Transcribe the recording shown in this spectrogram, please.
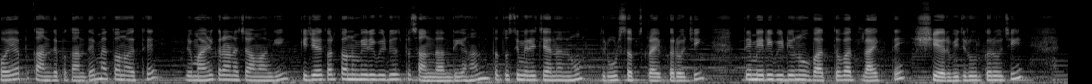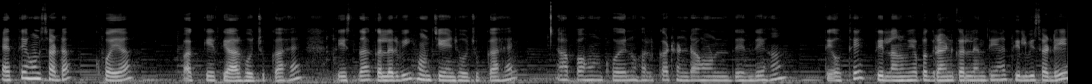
ਖੋਇਆ ਪਕਾਉਂਦੇ ਪਕਾਉਂਦੇ, ਮੈਂ ਤੁਹਾਨੂੰ ਇੱਥੇ ਰਿਮਾਈਂਡ ਕਰਾਉਣਾ ਚਾਹਾਂਗੀ ਕਿ ਜੇਕਰ ਤੁਹਾਨੂੰ ਮੇਰੀ ਵੀਡੀਓਜ਼ ਪਸੰਦ ਆਉਂਦੀਆਂ ਹਨ, ਤਾਂ ਤੁਸੀਂ ਮੇਰੇ ਚੈਨਲ ਨੂੰ ਜ਼ਰੂਰ ਸਬਸਕ੍ਰਾਈਬ ਕਰੋ ਜੀ ਤੇ ਮੇਰੀ ਵੀਡੀਓ ਨੂੰ ਵੱਧ ਤੋਂ ਵੱਧ ਲਾਈਕ ਤੇ ਸ਼ੇਅਰ ਵੀ ਜ਼ਰੂਰ ਕਰੋ ਜੀ। ਇੱਥੇ ਹੁਣ ਸਾਡਾ ਖੋਇਆ ਪੱਕ ਕੇ ਤਿਆਰ ਹੋ ਚੁੱਕਾ ਹੈ ਤੇ ਇਸ ਦਾ ਕਲਰ ਵੀ ਹੁਣ ਚੇਂਜ ਹੋ ਚੁੱਕਾ ਹੈ। ਆਪਾਂ ਹੁਣ ਖੋਏ ਨੂੰ ਹਲਕਾ ਠੰਡਾ ਹੋਣ ਦਿੰਦੇ ਹਾਂ ਤੇ ਉੱਥੇ ਤਿਲਾਂ ਨੂੰ ਵੀ ਆਪਾਂ ਗ੍ਰਾਈਂਡ ਕਰ ਲੈਂਦੇ ਹਾਂ। ਤਿਲ ਵੀ ਸਾਡੇ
